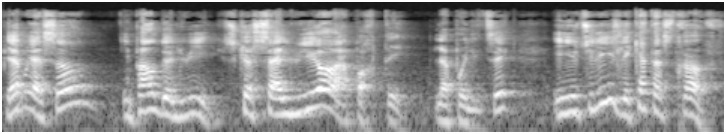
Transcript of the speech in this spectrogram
Puis après ça, il parle de lui, ce que ça lui a apporté, la politique, et il utilise les catastrophes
